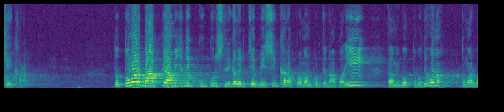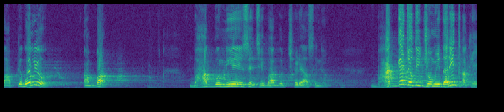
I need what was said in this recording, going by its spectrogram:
চেয়ে খারাপ। তো তোমার বাপকে আমি যদি কুকুর শ্রীগালের চেয়ে বেশি খারাপ প্রমাণ করতে না পারি, তা আমি বক্তব্য দিব না। তোমার বাপকে বলিও, আব্বা, ভাগ্য নিয়ে এসেছি, ভাগ্য ছেড়ে আসেনি। ভাগ্যে যদি জমিদারি থাকে,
